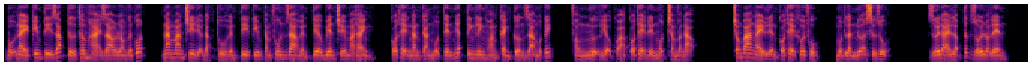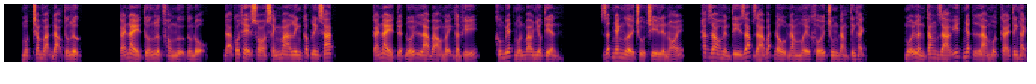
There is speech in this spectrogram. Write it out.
Bộ này kim ti giáp từ thâm hải giao long gân cốt, nam an chi địa đặc thù huyền ti kim tầm phun ra huyền tiêu biên chế mà thành, có thể ngăn cản một tên nhất tinh linh hoàng cảnh cường giả một kích, phòng ngự hiệu quả có thể đến một trăm vạn đạo. Trong ba ngày liền có thể khôi phục, một lần nữa sử dụng. Dưới đài lập tức rối loạn lên. Một trăm vạn đạo tướng lực. Cái này tướng lực phòng ngự cường độ đã có thể so sánh ma linh cấp linh sát cái này tuyệt đối là bảo mệnh thần khí, không biết muốn bao nhiêu tiền. Rất nhanh người chủ trì liền nói hát dao huyền ti giáp giá bắt đầu năm mươi khối trung đẳng tinh thạch. Mỗi lần tăng giá ít nhất là một cái tinh thạch.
